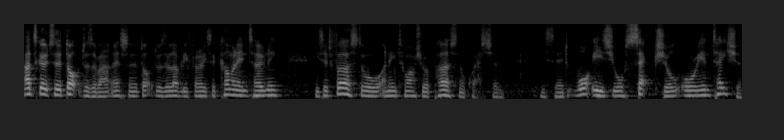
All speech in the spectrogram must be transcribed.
I had to go to the doctors about this, and the doctor was a lovely fellow. He said, Come on in, Tony. He said, First of all, I need to ask you a personal question. He said, What is your sexual orientation?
